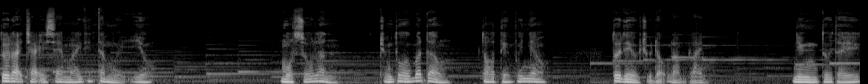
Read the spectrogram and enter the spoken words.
tôi lại chạy xe máy đến thăm người yêu. Một số lần chúng tôi bất đồng, to tiếng với nhau. Tôi đều chủ động làm lành. Nhưng tôi thấy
